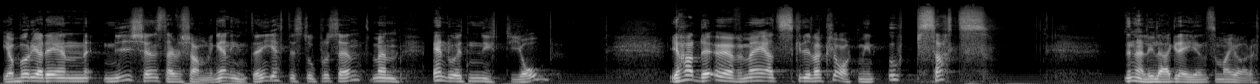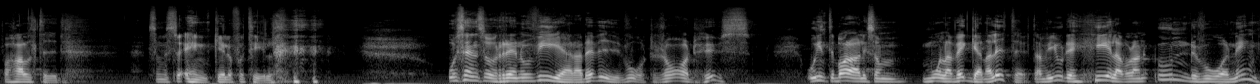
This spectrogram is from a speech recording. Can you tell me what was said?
Jag började en ny tjänst här i församlingen, inte en jättestor procent, men ändå ett nytt jobb. Jag hade över mig att skriva klart min uppsats. Den här lilla grejen som man gör på halvtid, som är så enkel att få till. Och sen så renoverade vi vårt radhus. Och inte bara liksom måla väggarna lite, utan vi gjorde hela vår undervåning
